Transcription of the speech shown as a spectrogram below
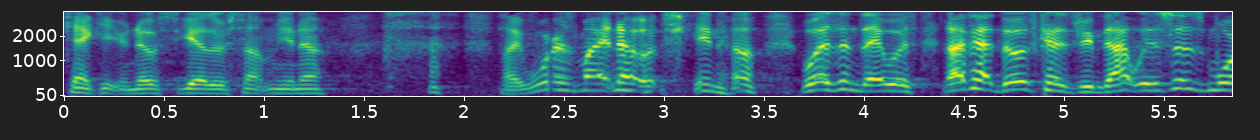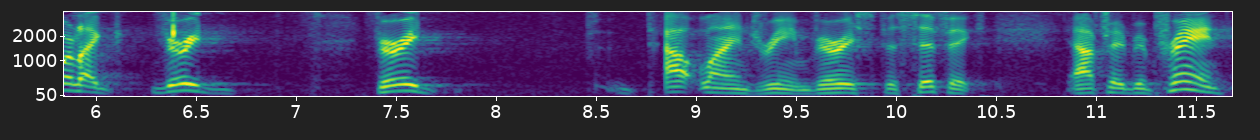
Can't get your notes together or something, you know? like, where's my notes? You know, wasn't that was? I've had those kinds of dreams. That was, this was more like very, very outline dream, very specific. After I'd been praying,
